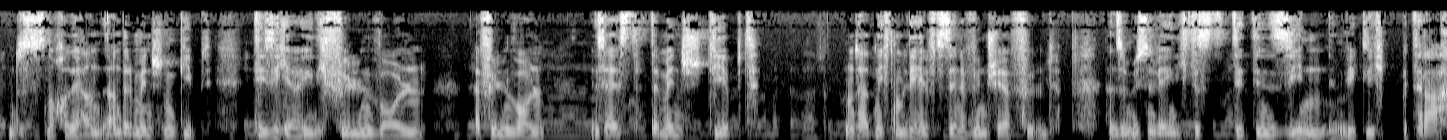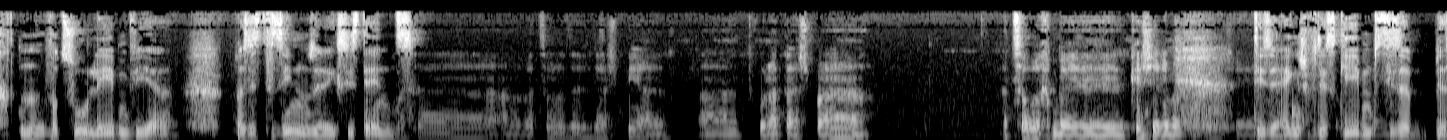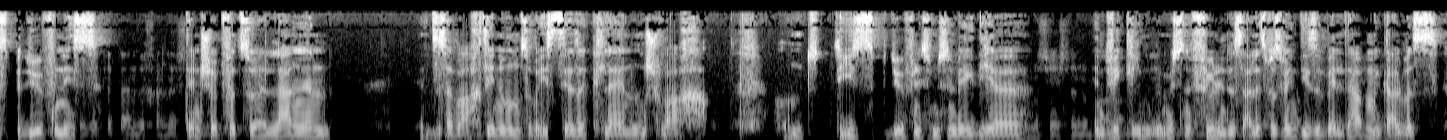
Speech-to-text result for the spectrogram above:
Und dass es noch andere Menschen gibt, die sich eigentlich füllen wollen, erfüllen wollen. Das heißt, der Mensch stirbt und hat nicht mal die Hälfte seiner Wünsche erfüllt. Also müssen wir eigentlich das, den Sinn wirklich betrachten. Wozu leben wir? Was ist der Sinn unserer Existenz? Diese Eigenschaft des Gebens, dieser, das Bedürfnis, den Schöpfer zu erlangen, das erwacht in uns, aber ist sehr, sehr klein und schwach. Und dieses Bedürfnis müssen wir eigentlich entwickeln. Wir müssen fühlen, dass alles, was wir in dieser Welt haben, egal was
